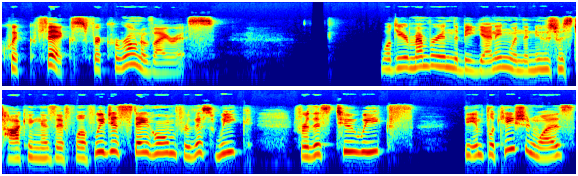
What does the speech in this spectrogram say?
quick fix for coronavirus. Well, do you remember in the beginning when the news was talking as if, well, if we just stay home for this week, for this two weeks, the implication was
